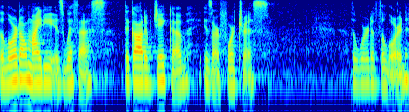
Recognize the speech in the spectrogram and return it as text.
The Lord Almighty is with us. The God of Jacob is our fortress. The word of the Lord.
